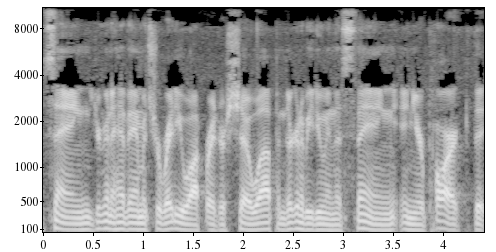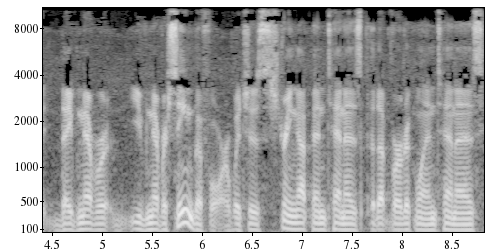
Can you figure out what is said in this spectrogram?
saying you're going to have amateur radio operators show up and they're going to be doing this thing in your park that they've never, you've never seen before, which is string up antennas, put up vertical antennas,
